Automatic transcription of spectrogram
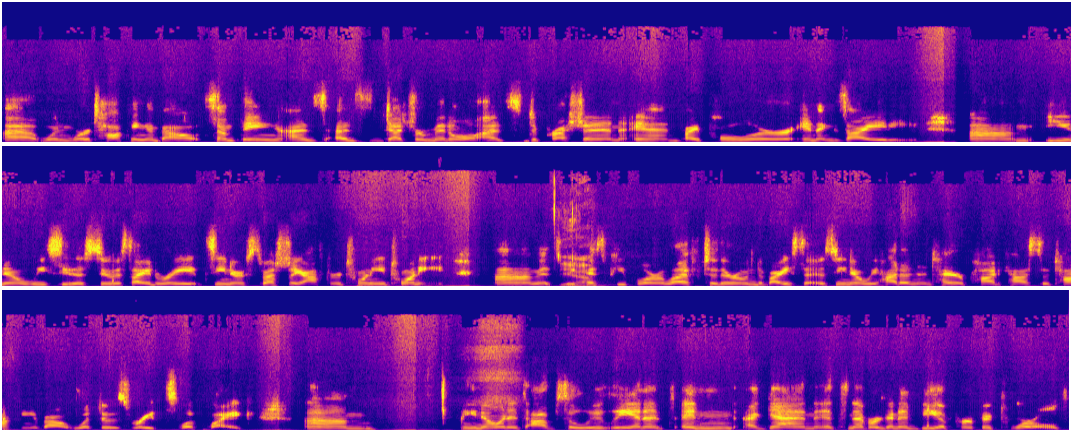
uh, when we're talking about something as, as detrimental as depression and bipolar and anxiety. Um, you know, we see the suicide rates, you know, especially after 2020. Um, it's because yeah. people are left to their own devices. You know, we had an entire podcast of talking about what those rates look like. Um, you know and it's absolutely and it's and again it's never going to be a perfect world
